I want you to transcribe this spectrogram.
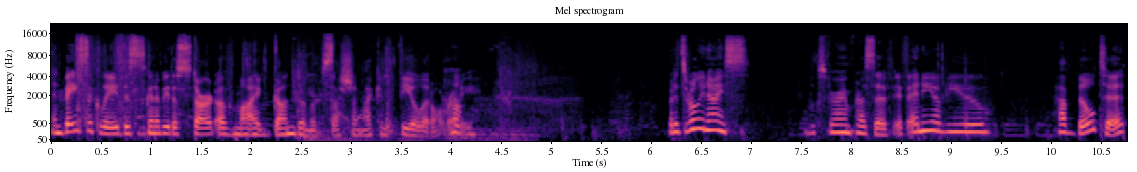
And basically, this is going to be the start of my Gundam obsession. I can feel it already. But it's really nice. It looks very impressive. If any of you have built it,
